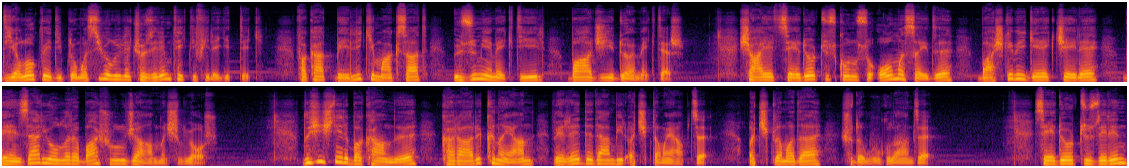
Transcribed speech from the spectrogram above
diyalog ve diplomasi yoluyla çözelim teklifiyle gittik. Fakat belli ki maksat üzüm yemek değil, bağcıyı dövmektir. Şayet S-400 konusu olmasaydı başka bir gerekçeyle benzer yollara başvurulacağı anlaşılıyor. Dışişleri Bakanlığı kararı kınayan ve reddeden bir açıklama yaptı. Açıklamada şu da vurgulandı. S-400'lerin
